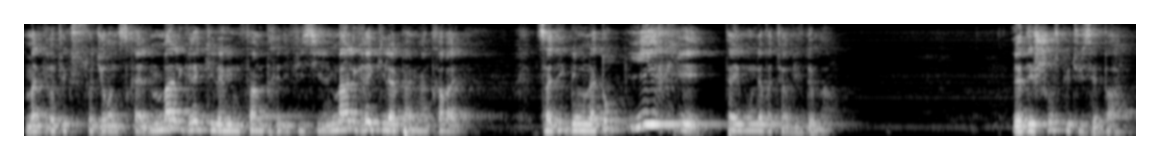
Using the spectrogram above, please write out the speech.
malgré le fait que ce soit durant Israël, malgré qu'il a eu une femme très difficile, malgré qu'il a perdu un travail. Tzadik be'emunato ichye. Ta émouna va te faire vivre demain. Il y a des choses que tu ne sais pas.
